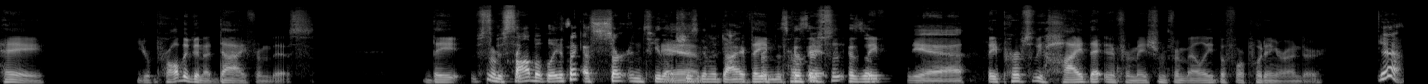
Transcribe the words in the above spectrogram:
hey you're probably gonna die from this. They hmm, Or speci- Probably, it's like a certainty that she's gonna die they from this because purposely because they, Yeah, they purposely hide that information from Ellie before putting her under. Yeah,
